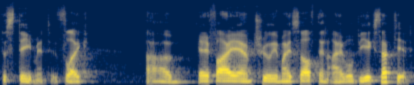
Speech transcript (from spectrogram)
the statement. It's like, um, if I am truly myself, then I will be accepted,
